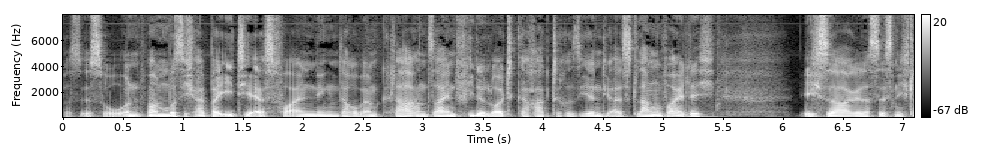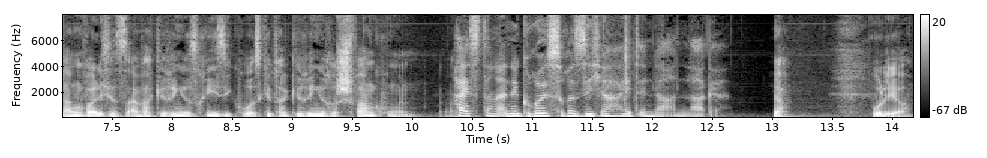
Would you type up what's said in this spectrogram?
das ist so. Und man muss sich halt bei ETFs vor allen Dingen darüber im Klaren sein. Viele Leute charakterisieren die als langweilig. Ich sage, das ist nicht langweilig, es ist einfach geringes Risiko. Es gibt halt geringere Schwankungen. Heißt dann eine größere Sicherheit in der Anlage? Ja, wohl eher.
